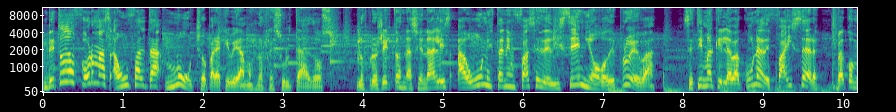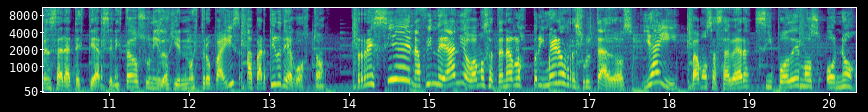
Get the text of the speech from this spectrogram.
De todas formas, aún falta mucho para que veamos los resultados. Los proyectos nacionales aún están en fase de diseño o de prueba. Se estima que la vacuna de Pfizer va a comenzar a testearse en Estados Unidos y en nuestro país a partir de agosto. Recién a fin de año vamos a tener los primeros resultados y ahí vamos a saber si podemos o no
